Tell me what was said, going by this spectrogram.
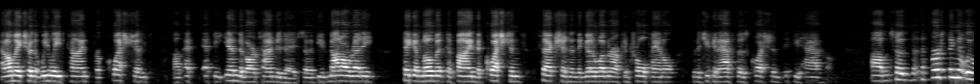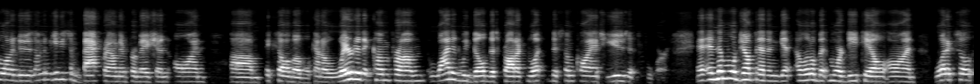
and I'll make sure that we leave time for questions uh, at, at the end of our time today. So if you've not already, take a moment to find the questions section in the GoToWebinar control panel so that you can ask those questions if you have them. Um, so the, the, first thing that we want to do is I'm going to give you some background information on um, AccelaMOBILE, kind of where did it come from, why did we build this product, what do some clients use it for, and, and then we'll jump in and get a little bit more detail on what Excel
